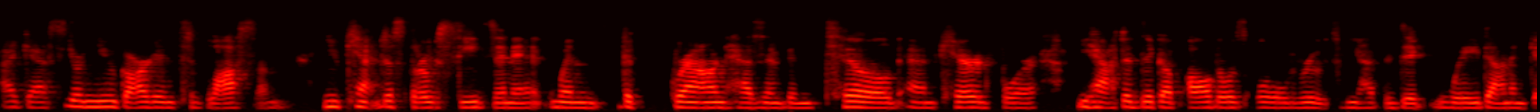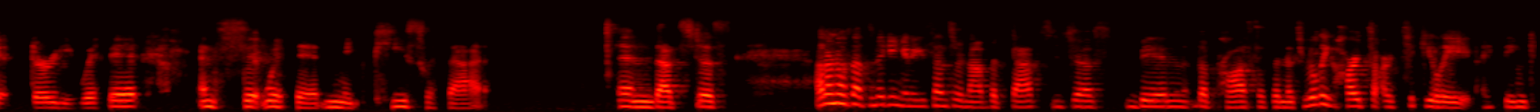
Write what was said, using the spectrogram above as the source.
I guess your new garden to blossom, you can't just throw seeds in it when the ground hasn't been tilled and cared for, you have to dig up all those old roots. You have to dig way down and get dirty with it and sit with it and make peace with that. And that's just, I don't know if that's making any sense or not, but that's just been the process. And it's really hard to articulate, I think,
